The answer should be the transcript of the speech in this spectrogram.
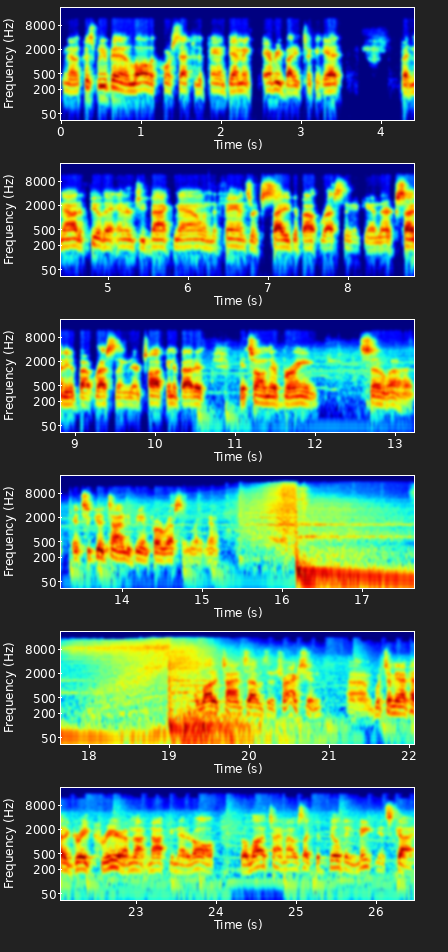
you know, because we've been in a lull, of course, after the pandemic, everybody took a hit. But now to feel that energy back now, and the fans are excited about wrestling again. They're excited about wrestling. They're talking about it. It's on their brain. So uh, it's a good time to be in pro wrestling right now. A lot of times I was an attraction, um, which I mean, I've had a great career. I'm not knocking that at all. But a lot of time I was like the building maintenance guy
